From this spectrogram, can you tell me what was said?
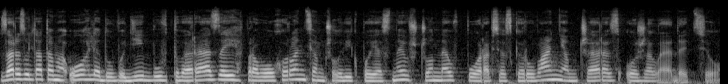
За результатами огляду водій був тверезий. Правоохоронцям чоловік пояснив, що не впорався з керуванням через ожеледицю.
